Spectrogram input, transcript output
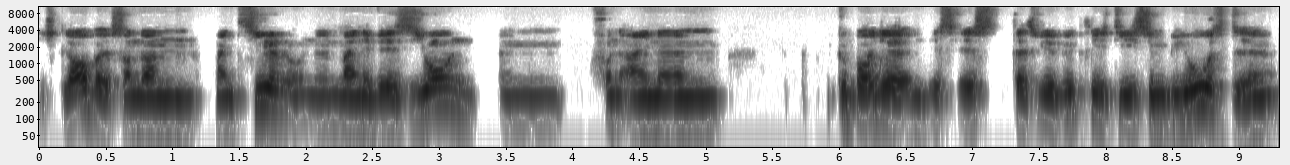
ich glaube, sondern mein Ziel und meine Vision ähm, von einem Gebäude ist, ist, dass wir wirklich die Symbiose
